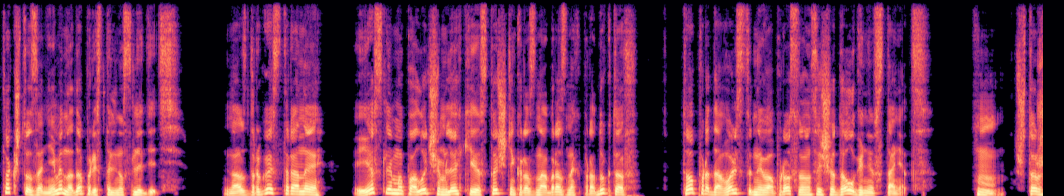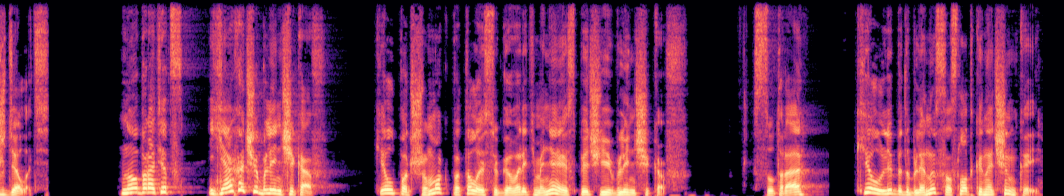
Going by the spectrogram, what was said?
так что за ними надо пристально следить. Но с другой стороны, если мы получим легкий источник разнообразных продуктов, то продовольственный вопрос у нас еще долго не встанет. Хм, что ж делать? «Ну, братец, я хочу блинчиков!» Килл под шумок пыталась уговорить меня испечь ей блинчиков. С утра Килл любит блины со сладкой начинкой.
